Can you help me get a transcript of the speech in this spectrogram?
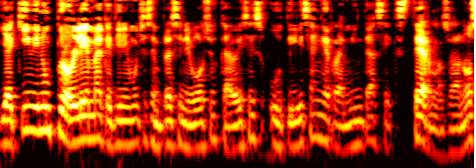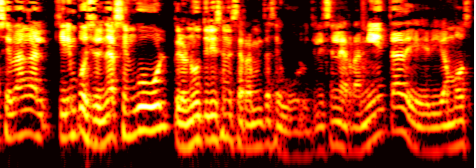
Y aquí viene un problema que tienen muchas empresas y negocios que a veces utilizan herramientas externas. O sea, no se van al, quieren posicionarse en Google, pero no utilizan las herramientas de Google. Utilizan la herramienta de, digamos,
